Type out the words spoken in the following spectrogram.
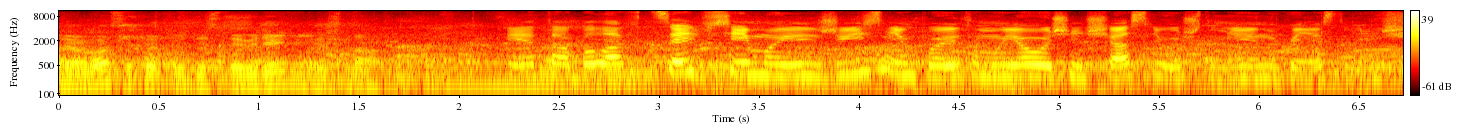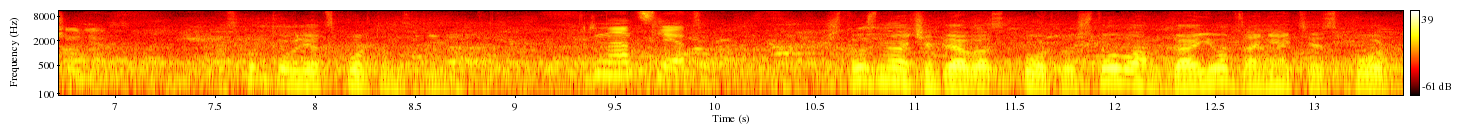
для вас вот это удостоверение и знак? Это была цель всей моей жизни, поэтому я очень счастлива, что мне ее наконец-то вручили. А сколько вы лет спортом занимаетесь? 13 лет. Что значит для вас спорт? Что вам дает занятие спортом?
